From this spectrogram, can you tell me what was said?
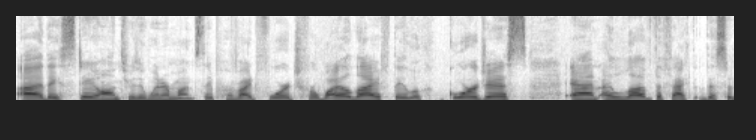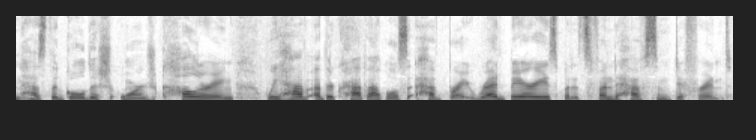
Uh, they stay on through the winter months. They provide forage for wildlife. They look gorgeous. And I love the fact that this one has the goldish orange coloring. We have other crabapples that have bright red berries, but it's fun to have some different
